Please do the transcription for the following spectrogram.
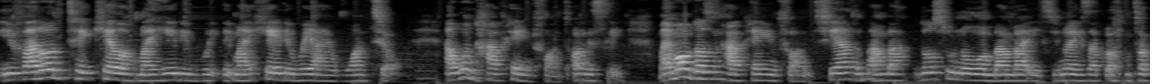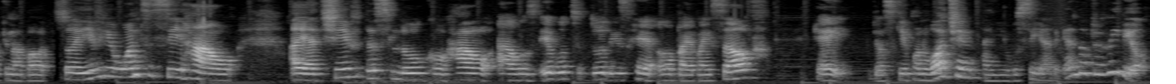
If I don't take care of my hair the way, my hair the way I want to, I won't have hair in front, honestly. My mom doesn't have hair in front. She has bamba. Those who know what bamba is, you know exactly what I'm talking about. So if you want to see how I achieved this look or how I was able to do this hair all by myself, hey, just keep on watching and you will see at the end of the video.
